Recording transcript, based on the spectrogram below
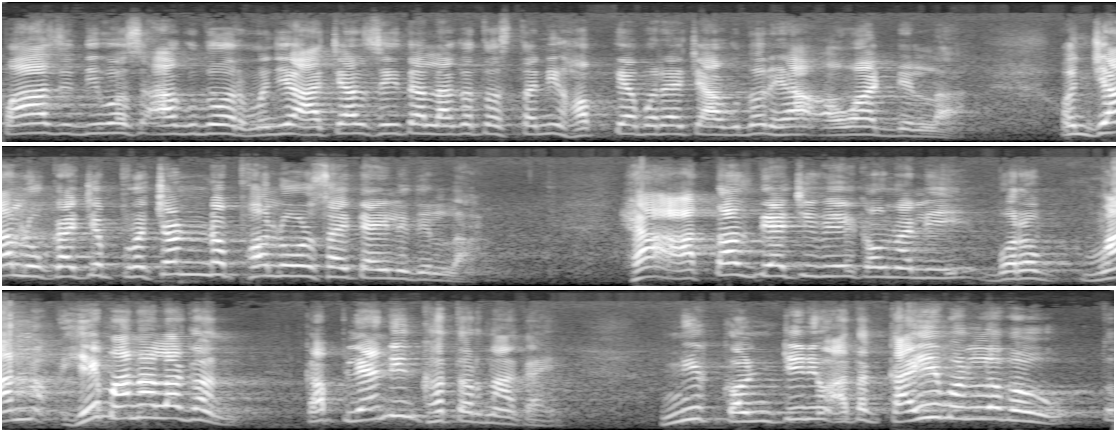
पाच दिवस अगोदर म्हणजे आचारसंहिता लागत असताना हप्त्याभराच्या अगोदर ह्या अवॉर्ड दिला. आणि ज्या लोकांचे प्रचंड फॉलोअर्स आहे त्याला दिला. ह्या आताच द्यायची वेळ काऊन आली? बरं मान हे माना लागन का प्लॅनिंग खतरनाक आहे? मी कंटिन्यू आता काही म्हणलं भाऊ तर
